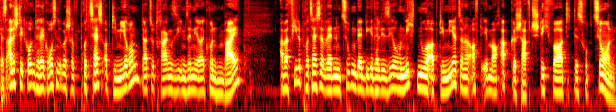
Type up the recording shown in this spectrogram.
Das alles steht unter der großen Überschrift Prozessoptimierung. Dazu tragen Sie im Sinne Ihrer Kunden bei. Aber viele Prozesse werden im Zuge der Digitalisierung nicht nur optimiert, sondern oft eben auch abgeschafft. Stichwort Disruption.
